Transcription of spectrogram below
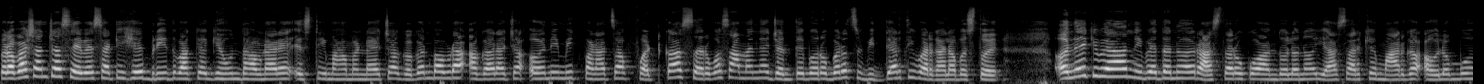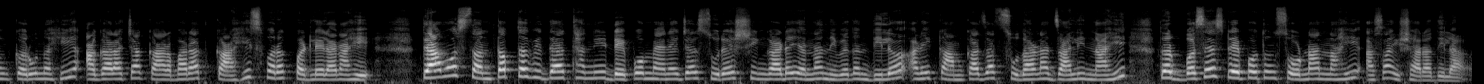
प्रवाशांच्या सेवेसाठी हे ब्रीदवाक्य घेऊन धावणाऱ्या एस टी महामंडळाच्या गगनबावडा आगाराच्या अनियमितपणाचा फटका सर्वसामान्य जनतेबरोबरच विद्यार्थी वर्गाला बसतोय. अनेक वेळा निवेदनं रास्ता रोको आंदोलनं यासारखे मार्ग अवलंबून करूनही आगाराच्या कारभारात काहीच फरक पडलेला नाही. त्यामुळे संतप्त विद्यार्थ्यांनी डेपो मॅनेजर सुरेश शिंगाडे यांना निवेदन दिलं आणि कामकाजात सुधारणा झाली नाही तर बसेस डेपोतून सोडणार नाही असा इशारा दिला.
